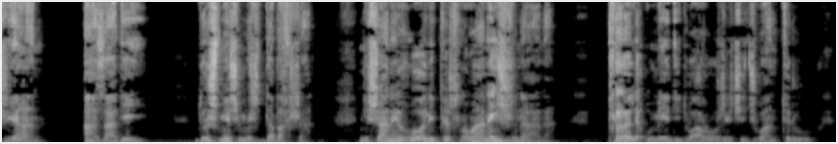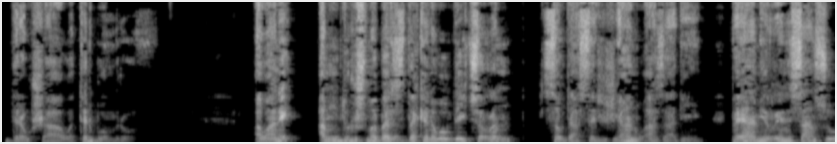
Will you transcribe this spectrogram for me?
ژیان، ئازادی، دروشمێکی مژدەبەخشە، نیشانەی ڕۆلی پێشڕەوانەی ژنانە، پڕە لە ئومێدی دوا ڕۆژێکی جوانتر و درەوشاوەتر بۆ مرۆڤ. ئەوانەی ئەم دروشمە بەرز دەکەنەوە و دەیچڕن، سەوداسەری ژیان و ئازادین، پەیامی ڕێنسانس و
